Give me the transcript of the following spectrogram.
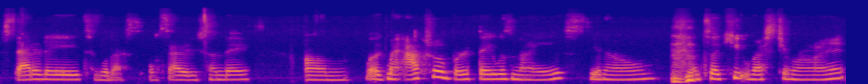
Saturday to well, that's on Saturday Sunday. Um, like my actual birthday was nice. You know, went to a cute restaurant.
